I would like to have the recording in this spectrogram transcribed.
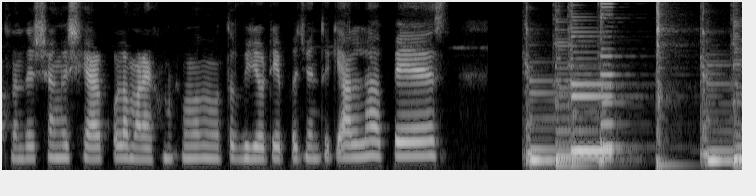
আপনাদের সঙ্গে শেয়ার করলাম। আর এখন মতো ভিডিওটি এ পর্যন্ত কি আল্লাহ হাফেজ। Thank you.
